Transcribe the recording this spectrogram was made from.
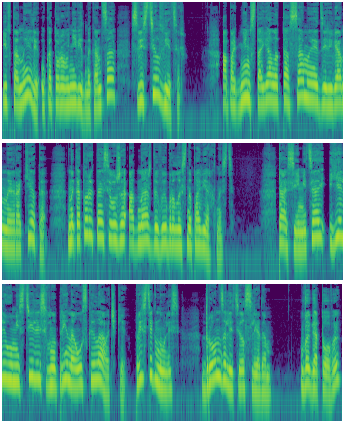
и в тоннеле, у которого не видно конца, свистел ветер. А под ним стояла та самая деревянная ракета, на которой Тася уже однажды выбралась на поверхность. Тася и Митяй еле уместились внутри на узкой лавочке, пристегнулись. Дрон залетел следом. «Вы готовы?»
